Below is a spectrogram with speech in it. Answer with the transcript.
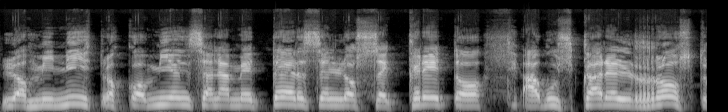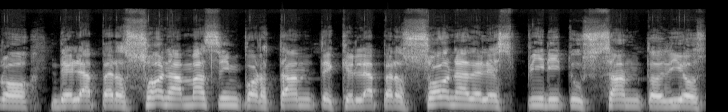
los ministros comienzan a meterse en lo secreto, a buscar el rostro de la persona más importante que la persona del Espíritu Santo Dios.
